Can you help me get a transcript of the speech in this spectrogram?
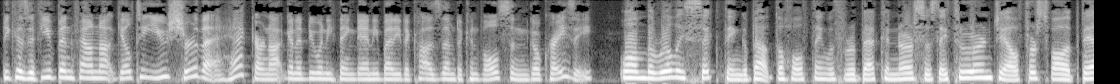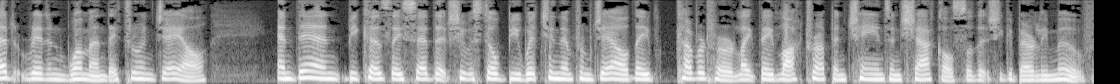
Because if you've been found not guilty, you sure the heck are not going to do anything to anybody to cause them to convulse and go crazy. Well, and the really sick thing about the whole thing with Rebecca Nurse is they threw her in jail. First of all, a bedridden woman, they threw in jail. And then because they said that she was still bewitching them from jail, they covered her, like they locked her up in chains and shackles so that she could barely move.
